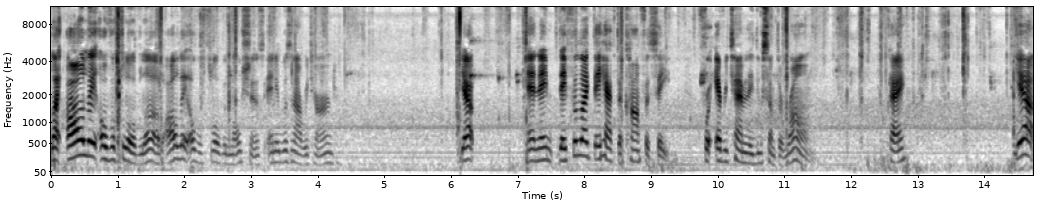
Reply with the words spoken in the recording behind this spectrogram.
Like all their overflow of love, all their overflow of emotions, and it was not returned. Yep, and they, they feel like they have to compensate for every time they do something wrong. Okay? Yeah,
